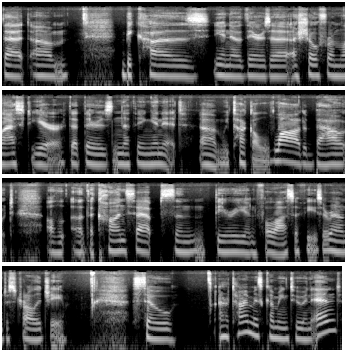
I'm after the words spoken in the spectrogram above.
that um, because you know there's a, a, show from last year that there's nothing in it. Um, we talk a lot about uh, uh, the concepts and theory and philosophies around astrology. So our time is coming to an end.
